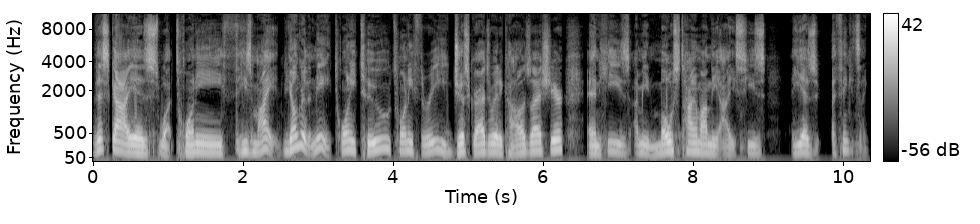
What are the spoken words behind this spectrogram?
this guy is what 20 he's my younger than me 22 23 he just graduated college last year and he's i mean most time on the ice he's he has i think it's like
